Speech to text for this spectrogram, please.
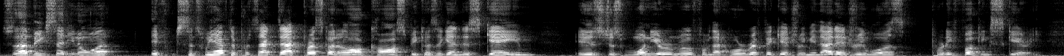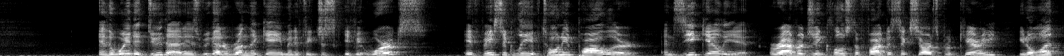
So that being said, you know what? If since we have to protect Dak Prescott at all costs, because again, this game is just one year removed from that horrific injury. I mean, that injury was pretty fucking scary. And the way to do that is we got to run the game, and if it just if it works, if basically if Tony Pollard and Zeke Elliott are averaging close to five to six yards per carry, you know what?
